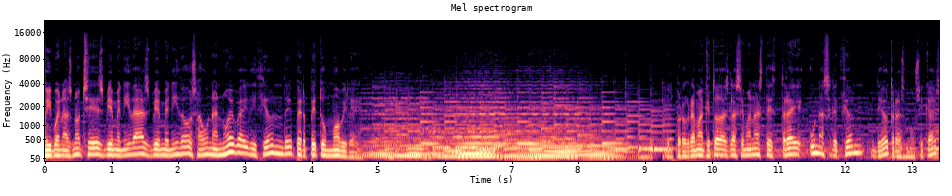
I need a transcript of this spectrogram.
Muy buenas noches, bienvenidas, bienvenidos a una nueva edición de Perpetuum Mobile. El programa que todas las semanas te trae una selección de otras músicas.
